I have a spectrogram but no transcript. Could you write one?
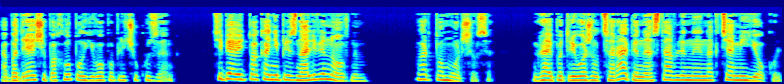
Ободряюще похлопал его по плечу кузен. «Тебя ведь пока не признали виновным». Вард поморщился. Грай потревожил царапины, оставленные ногтями Йокуль.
